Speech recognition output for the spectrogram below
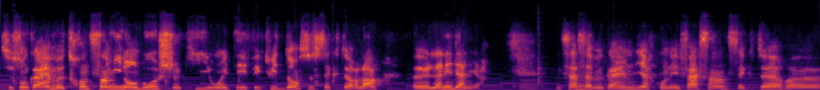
Ce sont quand même 35 000 embauches qui ont été effectuées dans ce secteur-là euh, l'année dernière. Et ça, ça veut quand même dire qu'on est face à un secteur euh,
